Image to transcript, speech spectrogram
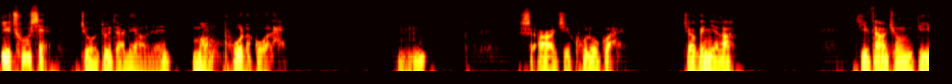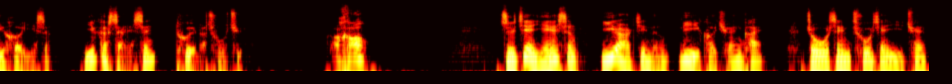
一出现就对着两人猛扑了过来。嗯，是二级骷髅怪，交给你了。姬苍穹低喝一声，一个闪身退了出去。好，只见严胜一二技能立刻全开，周身出现一圈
